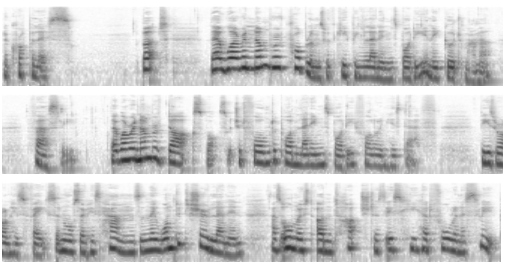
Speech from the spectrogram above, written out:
necropolis. But there were a number of problems with keeping Lenin's body in a good manner. Firstly, there were a number of dark spots which had formed upon Lenin's body following his death. These were on his face and also his hands, and they wanted to show Lenin as almost untouched as if he had fallen asleep.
